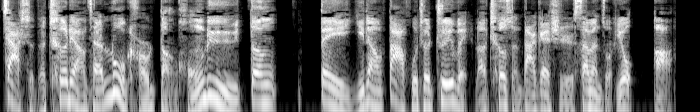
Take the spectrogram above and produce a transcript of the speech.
驾驶的车辆在路口等红绿灯，被一辆大货车追尾了，车损大概是三万左右啊。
